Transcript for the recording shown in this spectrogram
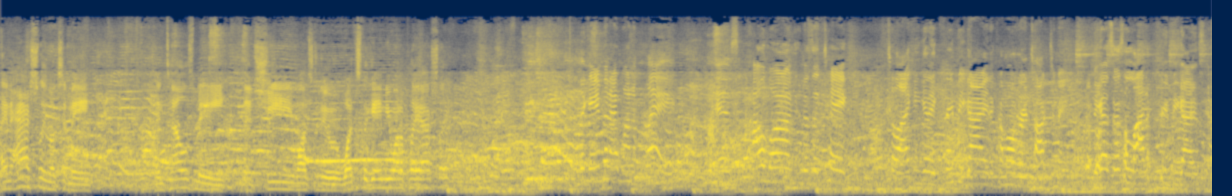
And Ashley looks at me and tells me that she wants to do, what's the game you want to play, Ashley? The game that I want to play is does it take till I can get a creepy guy to come over and talk to me? Because there's a lot of creepy guys here.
